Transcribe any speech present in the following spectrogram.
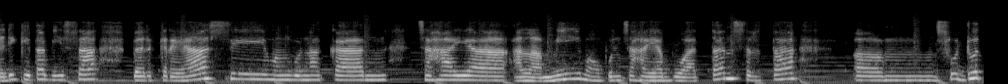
Jadi kita bisa berkreasi menggunakan cahaya alami maupun cahaya buatan serta um, sudut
